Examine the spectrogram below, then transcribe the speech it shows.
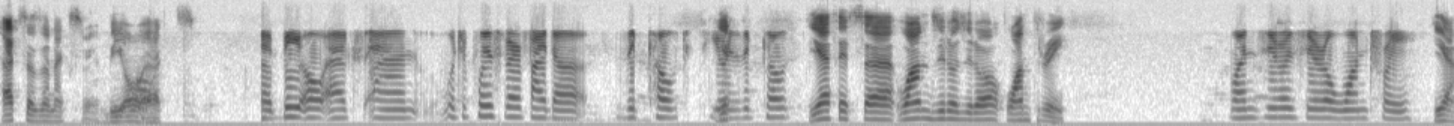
X as an X ray. B O X. Uh, B O X. And would you please verify the zip code? Your Yeah. zip code Yes, it's uh, 10013. One zero zero one three. Yeah.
